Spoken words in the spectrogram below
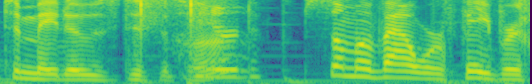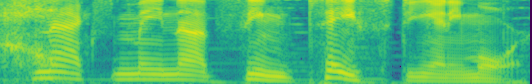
tomatoes disappeared, some of our favorite snacks may not seem tasty anymore.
